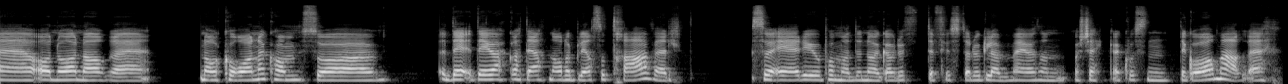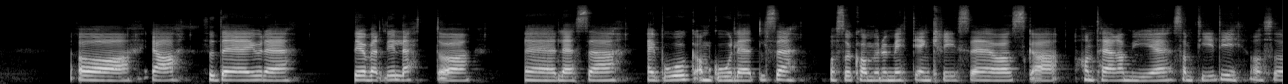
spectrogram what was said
Og nå når, når korona kom, så det, det, er jo akkurat det at når det blir så travelt, så er det jo på en måte noe av det, det første du glemmer, er jo sånn å sjekke hvordan det går med alle. Og ja, så det er jo det Det er jo veldig lett å eh, lese ei bok om god ledelse, og så kommer du midt i en krise og skal håndtere mye samtidig, og så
